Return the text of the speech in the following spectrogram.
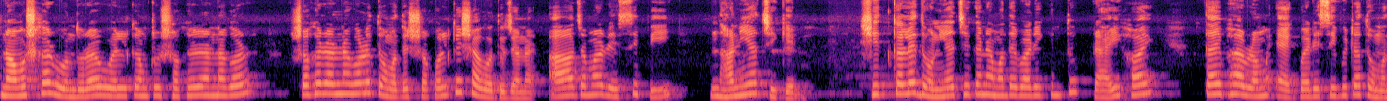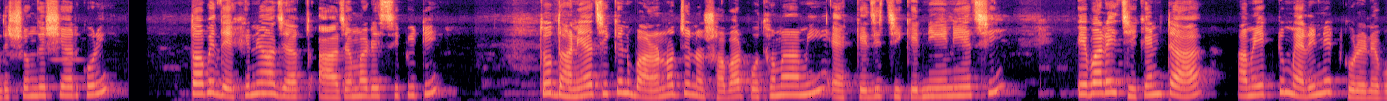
নমস্কার বন্ধুরা ওয়েলকাম টু শখের রান্নাঘর। শখের রান্নাঘরে তোমাদের সকলকে স্বাগত জানাই। আজ আমার রেসিপি ধানিয়া চিকেন শীতকালে ধনিয়া চিকেন আমাদের বাড়ি কিন্তু প্রায়ই হয়, তাই ভাবলাম একবার রেসিপিটা তোমাদের সঙ্গে শেয়ার করি। তবে দেখে নেওয়া যাক আজ আমার রেসিপিটি তো ধনিয়া চিকেন বানানোর জন্য সবার প্রথমে আমি এক কেজি চিকেন নিয়ে নিয়েছি। এবার এই চিকেনটা আমি একটু ম্যারিনেট করে নেব।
